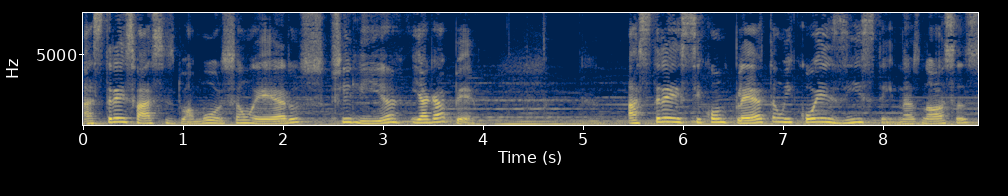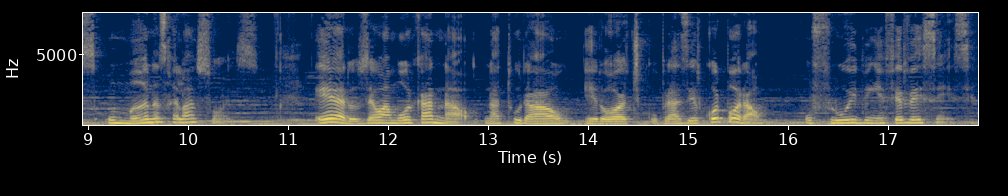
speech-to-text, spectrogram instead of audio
As três faces do amor são Eros, Filia e Agapé. As três se completam e coexistem nas nossas humanas relações. Eros é o amor carnal, natural, erótico, prazer corporal o fluido em efervescência.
